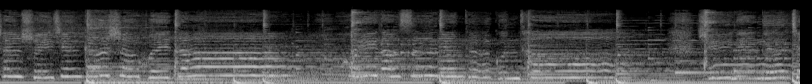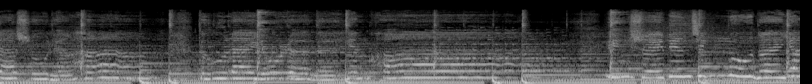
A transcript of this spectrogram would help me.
山水间歌声回荡回荡思念的滚烫。去年的家书两行读来又热了眼眶。云水边静沐暖阳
